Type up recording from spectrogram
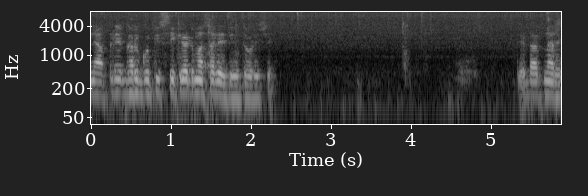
आणि आपले घरगुती सिक्रेट मसाले येतील थोडेसे. ते टाकणार आहे.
